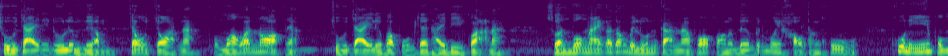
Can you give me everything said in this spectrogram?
ชูใจเนี่ยดูเหลื่อมๆเจ้าจอร์ดนะผมมองว่านอกเนี่ยชูใจหรือว่าภูมิใจไทยดีกว่านะ ส่วนวงในก็ต้องไปลุ้นกันนะเพราะของเดิมๆเป็นมวยเข่าทั้งคู่ คู่นี้ผม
